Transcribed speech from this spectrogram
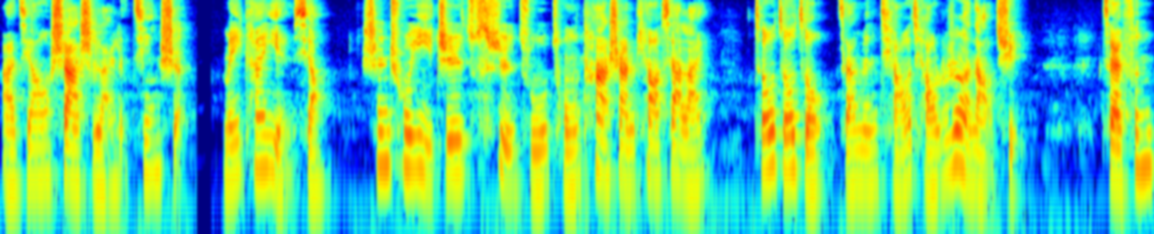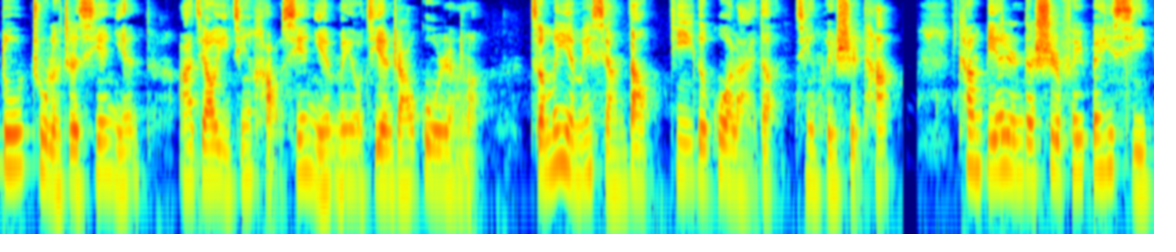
阿娇霎时来了精神，眉开眼笑。伸出一只赤足，从榻上跳下来，走走走，咱们瞧瞧热闹去。在丰都住了这些年，阿娇已经好些年没有见着故人了，怎么也没想到第一个过来的竟会是他。看别人的是非悲喜，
